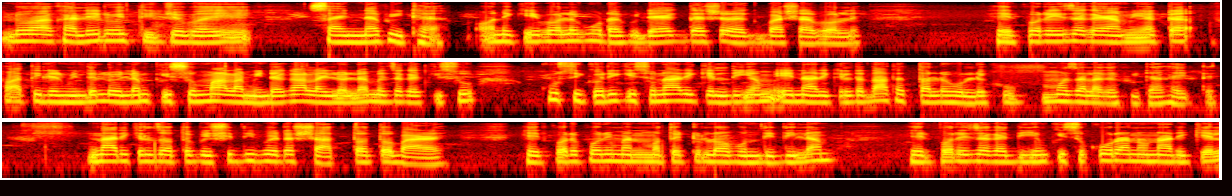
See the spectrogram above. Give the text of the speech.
নোয়াখালীর ঐতিহ্যবাহী সাইন্না পিঠা। অনেকেই বলে গোটা পিঠা এক দেশে এক বাসা বলে। এরপরে এই জায়গায় আমি একটা পাতিলের মধ্যে লইলাম, কিছু মালা মিঠা গালাই লইলাম, এই জায়গায় কিছু কুচি করি, কিছু নারিকেল দিয়াম। এই নারিকেলটা দাঁতের তলে হলে খুব মজা লাগে পিঠা খাইতে। নারিকেল যত বেশি দিব এটা স্বাদ তত বাড়ায়। এরপরে পরিমাণ মতো একটু লবণ দিয়ে দিলাম। এরপরে জায়গায় দিলাম কিছু কোরানো নারিকেল।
